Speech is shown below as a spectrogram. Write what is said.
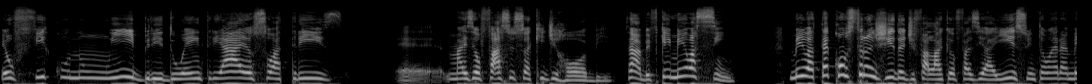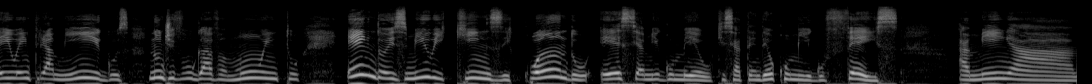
eu fico num híbrido entre, ah, eu sou atriz, é, mas eu faço isso aqui de hobby. Sabe? Fiquei meio assim meio até constrangida de falar que eu fazia isso, então era meio entre amigos, não divulgava muito. Em 2015, quando esse amigo meu que se atendeu comigo fez a minha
